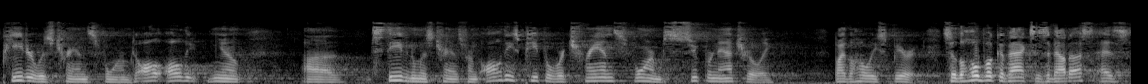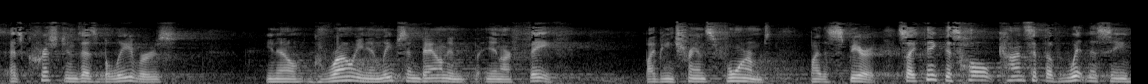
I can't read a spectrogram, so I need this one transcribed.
Peter was transformed. All, all the, you know, uh, Stephen was transformed. All these people were transformed supernaturally by the Holy Spirit. So the whole book of Acts is about us as, as Christians, as believers, you know, growing in leaps and bounds in, in our faith by being transformed by the Spirit. So I think this whole concept of witnessing,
